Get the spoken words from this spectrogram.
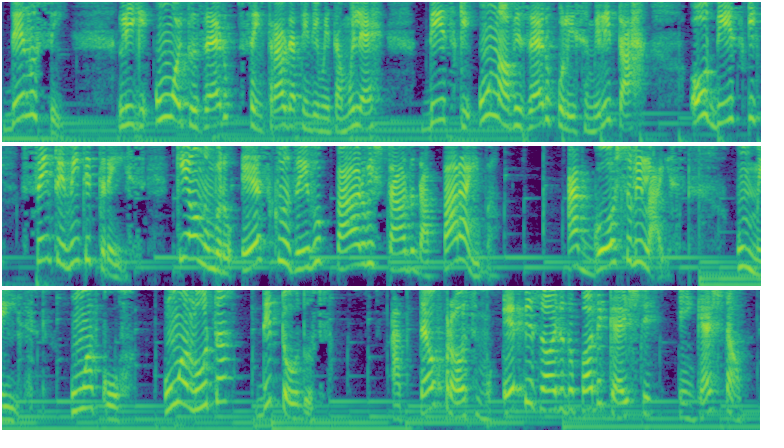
Denuncie. Ligue 180 Central de Atendimento à Mulher, Disque 190 Polícia Militar ou Disque 123, que é um número exclusivo para o estado da Paraíba. Agosto Lilás. Um mês, uma cor, uma luta de todos. Até o próximo episódio do podcast em questão.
